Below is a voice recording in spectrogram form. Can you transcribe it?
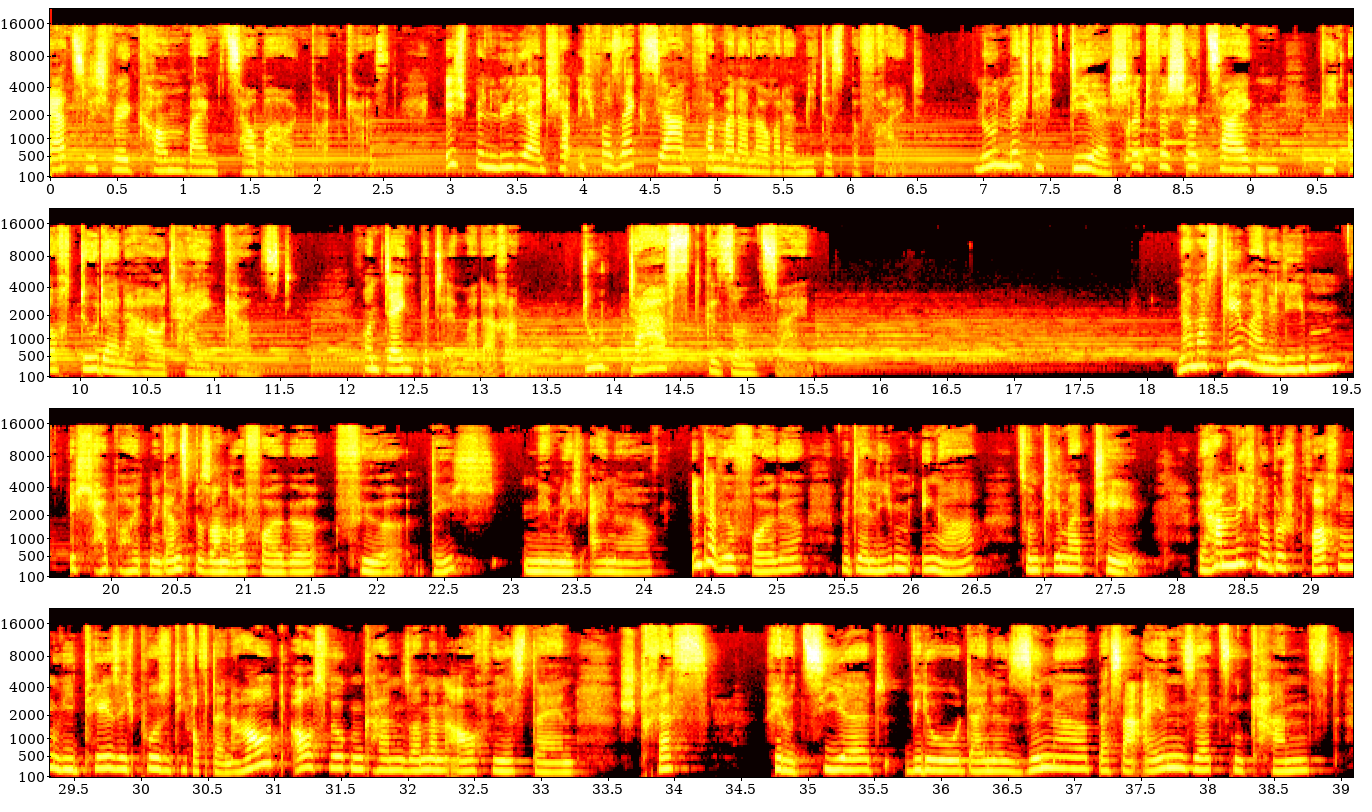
Herzlich willkommen beim Zauberhaut Podcast. Ich bin Lydia und ich habe mich vor sechs Jahren von meiner Neurodermitis befreit. Nun möchte ich dir Schritt für Schritt zeigen, wie auch du deine Haut heilen kannst. Und denk bitte immer daran, du darfst gesund sein. Namaste, meine Lieben. Ich habe heute eine ganz besondere Folge für dich, nämlich eine Interviewfolge mit der lieben Inga zum Thema Tee. Wir haben nicht nur besprochen, wie Tee sich positiv auf deine Haut auswirken kann, sondern auch, wie es deinen Stress reduziert, wie du deine Sinne besser einsetzen kannst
